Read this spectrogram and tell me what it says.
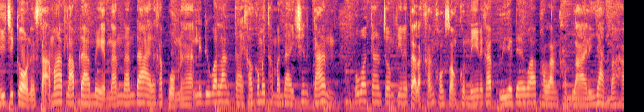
อิจิโกะเนี่ยสามารถรับ damage นั้นๆได้นะครับผมนะฮะเรียกได้ว่าร่างกายเขาก็ไม่ธรรมดาเช่นกัน เพราะว่าการโจมตีในแต่ละครั้งของสองคนนี้นะครับเรียกได้ว่าพลังทำลายล้างอย่างมหา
